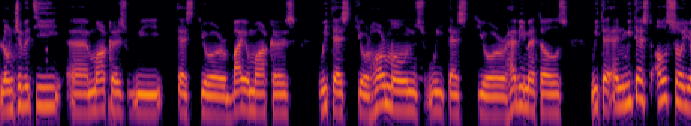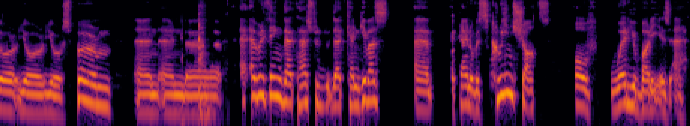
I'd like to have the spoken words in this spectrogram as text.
longevity uh, markers, we test your biomarkers, we test your hormones, we test your heavy metals, we te- and we test also your your your sperm and and uh, everything that has to do, that can give us um, a kind of a screenshot of where your body is at.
